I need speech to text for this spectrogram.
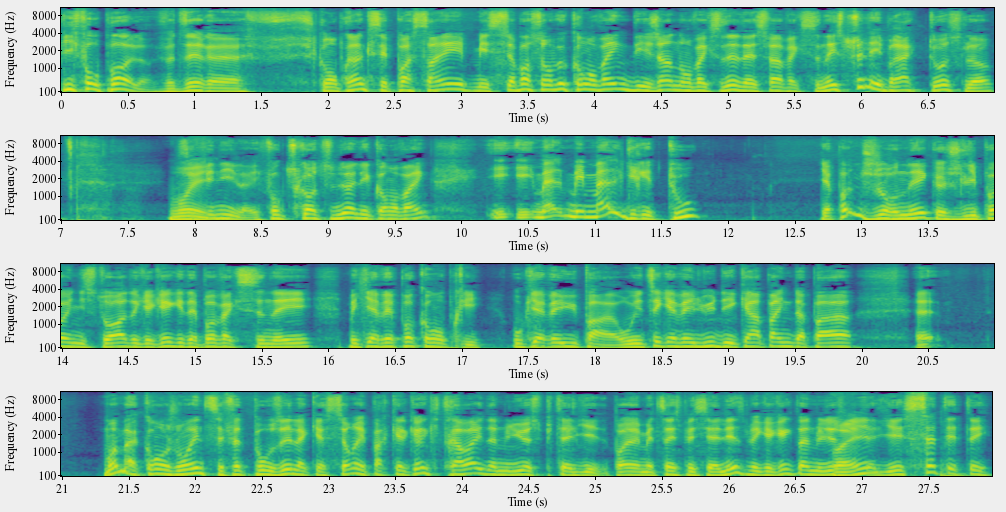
Puis il faut pas, là. Je veux dire, euh, je comprends que c'est pas simple, mais si, si on veut convaincre des gens non vaccinés d'aller se faire vacciner, si tu les braques tous, là, c'est fini, là. Il faut que tu continues à les convaincre. Et, mais malgré tout, il n'y a pas une journée que je lis pas une histoire de quelqu'un qui n'était pas vacciné, mais qui avait pas compris, ou qui avait eu peur, ou qui avait lu des campagnes de peur. Euh, moi, ma conjointe s'est fait poser la question, et par quelqu'un qui travaille dans le milieu hospitalier, pas un médecin spécialiste, mais quelqu'un qui est dans le milieu hospitalier, cet été.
